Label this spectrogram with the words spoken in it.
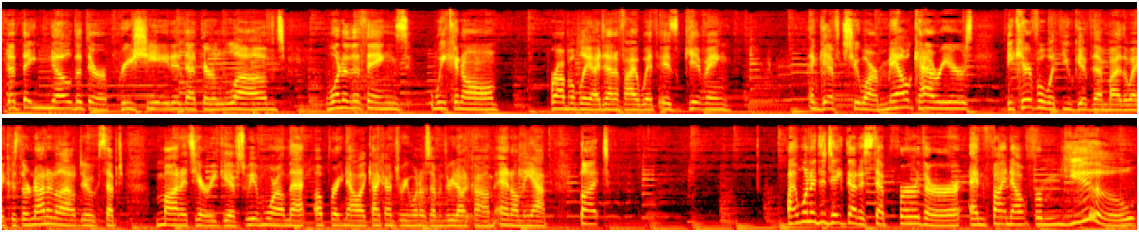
That they know that they're appreciated, that they're loved. One of the things we can all probably identify with is giving a gift to our mail carriers. Be careful what you give them, by the way, because they're not allowed to accept monetary gifts. We have more on that up right now at catcountry1073.com and on the app. But wanted to take that a step further and find out from you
